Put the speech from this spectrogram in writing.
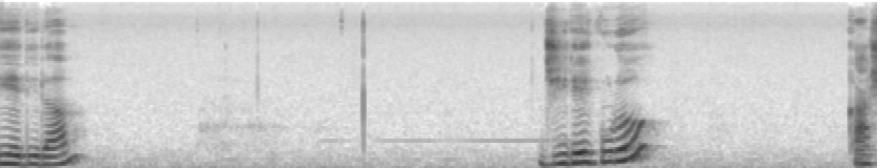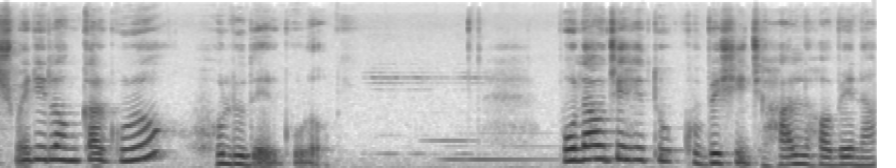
দিয়ে দিলাম জিরে গুঁড়ো, কাশ্মীরি লঙ্কার গুঁড়ো, হলুদের গুঁড়ো। পোলাও যেহেতু খুব বেশি ঝাল হবে না,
